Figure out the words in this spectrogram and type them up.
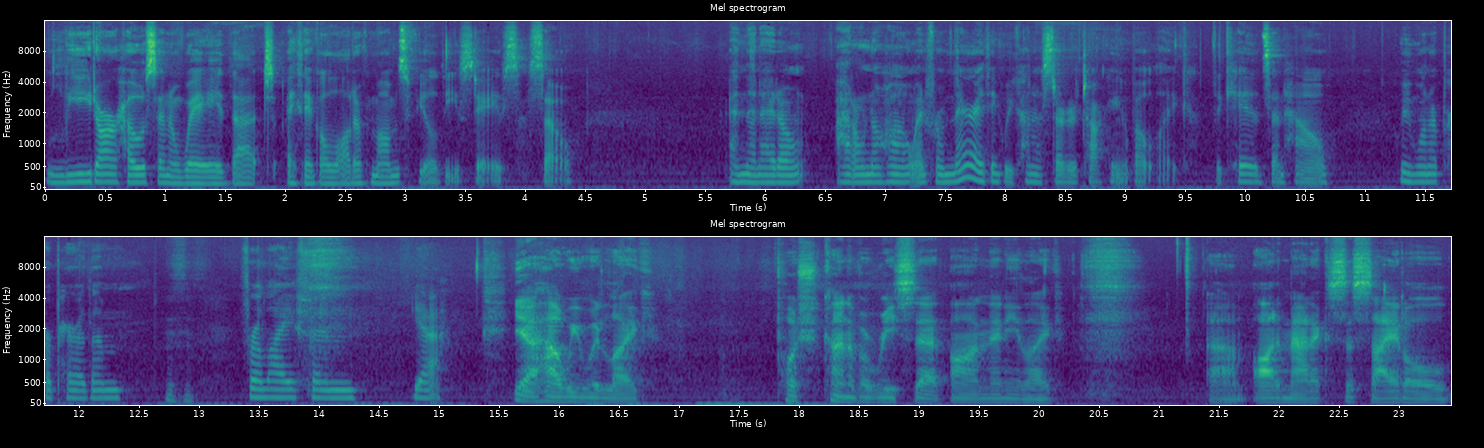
lead our house in a way that I think a lot of moms feel these days. So, and then I don't, I don't know how it went from there. I think we kind of started talking about like the kids and how we want to prepare them mm-hmm. for life. And yeah. Yeah. How we would like push kind of a reset on any like um, automatic societal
